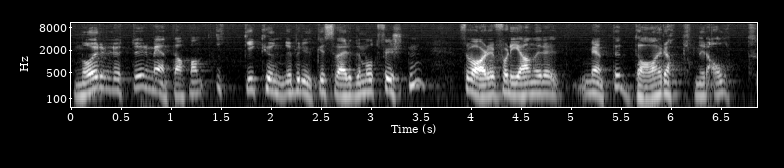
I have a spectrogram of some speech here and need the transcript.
Når Luther mente at man ikke kunne bruke sverdet mot fyrsten, så var det fordi han mente da rakner alt.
